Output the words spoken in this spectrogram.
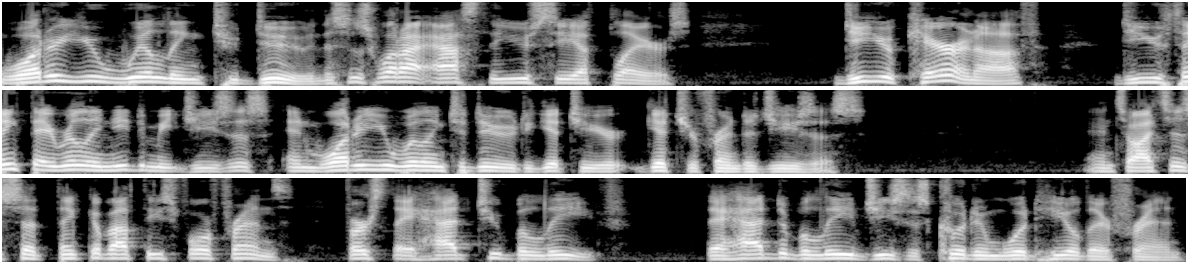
what are you willing to do? This is what I asked the UCF players. Do you care enough? Do you think they really need to meet Jesus? And what are you willing to do to get to your get your friend to Jesus? And so I just said, think about these four friends. First, they had to believe. They had to believe Jesus could and would heal their friend.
